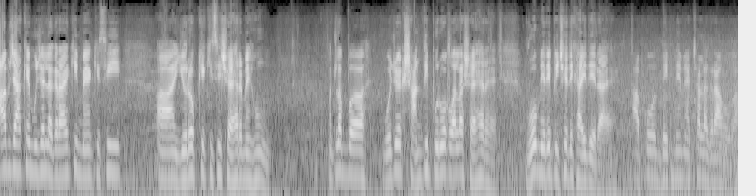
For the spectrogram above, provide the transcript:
अब जाके मुझे लग रहा है कि मैं किसी यूरोप के किसी शहर में हूँ। मतलब वो जो एक शांतिपूर्वक वाला शहर है, वो मेरे पीछे दिखाई दे रहा है। आपको देखने में अच्छा लग रहा होगा।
